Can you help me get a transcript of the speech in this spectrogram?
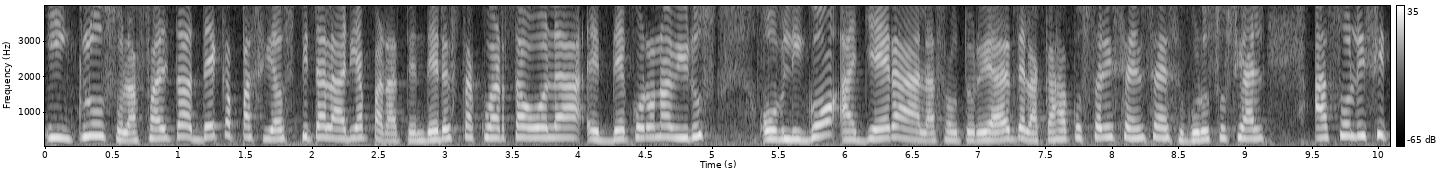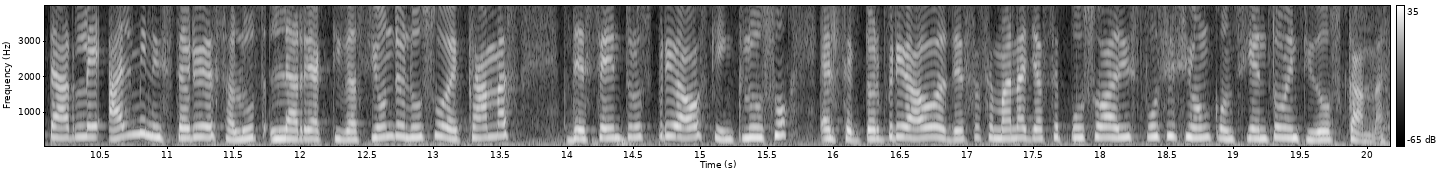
incluso la falta de capacidad capacidad hospitalaria para atender esta cuarta ola eh, de coronavirus obligó ayer a las autoridades de la Caja Costarricense de Seguro Social a solicitarle al Ministerio de Salud la reactivación del uso de camas de centros privados, que incluso el sector privado desde esta semana ya se puso a disposición con 122 camas.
